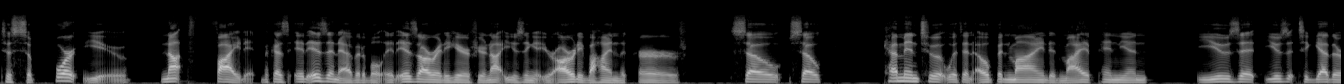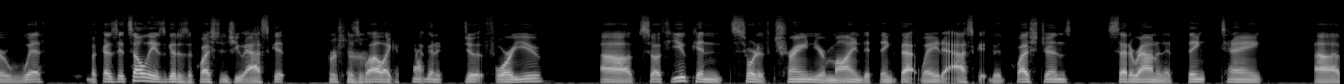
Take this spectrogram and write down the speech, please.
to support you, not fight it because it is inevitable. It is already here. If you're not using it, you're already behind the curve. So, so come into it with an open mind, in my opinion. Use it, use it together with because it's only as good as the questions you ask it for sure. as well. Like it's not going to do it for you. Uh, so if you can sort of train your mind to think that way, to ask it good questions, set around in a think tank. Uh,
